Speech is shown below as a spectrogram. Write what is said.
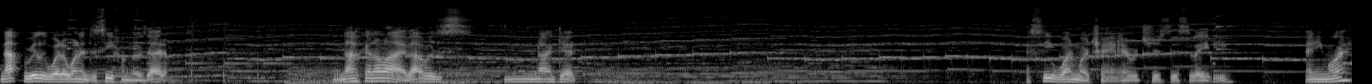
Not really what I wanted to see from those items. Not gonna lie, that was not good. I see one more trainer, which is this lady. Any more?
